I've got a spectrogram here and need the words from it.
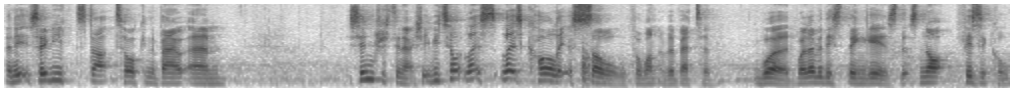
And it, so if you start talking about, um, it's interesting actually, if you talk, let's, let's call it a soul, for want of a better word, whatever this thing is that's not physical,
